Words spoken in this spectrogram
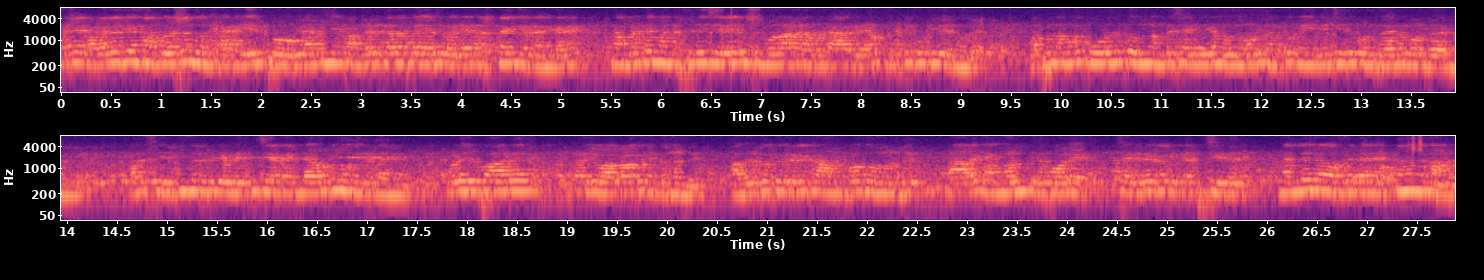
പക്ഷെ വളരെയധികം സന്തോഷം തോന്നി. കാരണം ഈ ഒരു പ്രോഗ്രാമിൽ ഞാൻ പങ്കെടുക്കാതെ പോയാൽ വലിയ നഷ്ടമായി തീർന്നു കാരണം നമ്മളുടെ മനസ്സിൽ ചെറിയ വിഷമങ്ങളാണ് നമ്മുടെ ആഗ്രഹം കൂട്ടി കൂട്ടി വരുന്നത്. അപ്പോൾ നമുക്ക് കൂടുതൽ തോന്നും നമ്മുടെ ശരീരം ഒന്നുകൂടി നമുക്ക് മെയിന്റെയിൻ ചെയ്ത് കൊണ്ടുവരണം കൊണ്ടുവരണം. അത് ശരിക്കും സത്യത്തിൽ ഇവിടെ എത്തിച്ചേർന്ന എല്ലാവർക്കും തോന്നിയിട്ടുണ്ടായിരുന്നു ഇവിടെ ഒരുപാട് യുവാക്കളൊക്കെ നിൽക്കുന്നുണ്ട്. അവർക്കൊക്കെ ഇവരൊക്കെ കാണുമ്പോൾ തോന്നുന്നുണ്ട് നാളെ ഞങ്ങളും ഇതുപോലെ ശരീരമൊക്കെ ബിൽഡപ്പ് ചെയ്ത് നല്ലൊരു അവസ്ഥ തന്നെ എത്തണമെന്നാണ്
